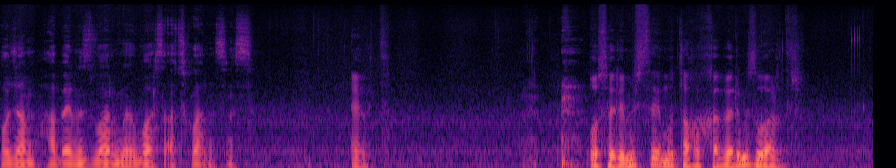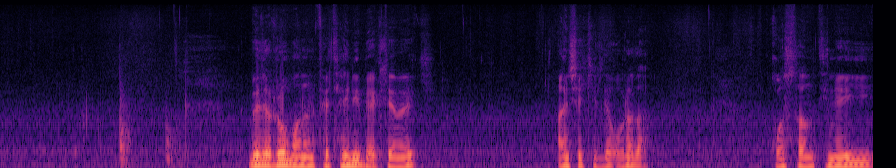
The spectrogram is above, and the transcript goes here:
Hocam haberiniz var mı? Varsa açıklar mısınız? Evet. O söylemişse mutlaka haberimiz vardır. Böyle Roma'nın fethini beklemek, aynı şekilde ona da Konstantine-i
